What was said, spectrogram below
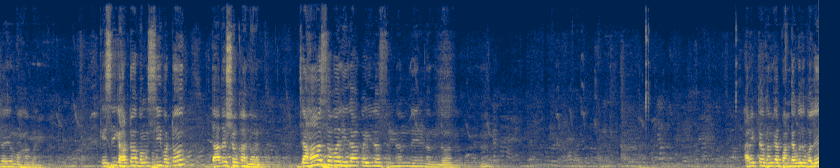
জয় মহাবন কেশি ঘাট বংশী বট দ্বাদশ কানন। যাহা সব লীলা কইল শ্রীনন্দের নন্দন। আরেকটা ওখানকার পাণ্ডাগুলো বলে,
